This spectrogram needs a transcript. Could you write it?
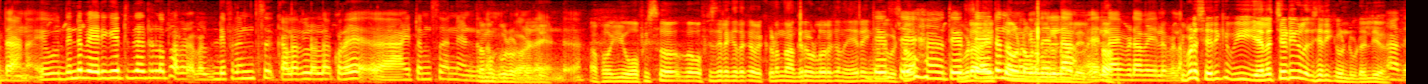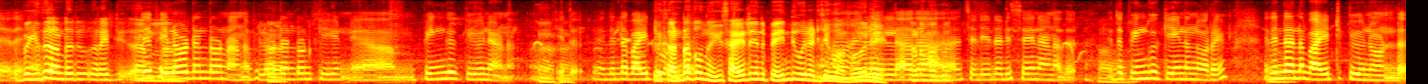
ഇതാണ്. ഇതിന്റെ വേരിഗേറ്റഡ് ആയിട്ടുള്ള ഡിഫറൻസ് കളറിലുള്ള കുറെ ഐറ്റംസ് തന്നെ ഉണ്ട് അപ്പോൾ ഈ ഓഫീസ് ഓഫീസിലേക്ക് ഇതൊക്കെ വെക്കണം എന്ന് ആഗ്രഹമുള്ളവരൊക്കെ നേരെ ഇങ്ങോട്ട് വിട്ടോ? ഇവിടെ തീർച്ചയായിട്ടും item ഉണ്ട് നമുക്ക് നമ്മുടെ ഇതെല്ലാം വീടുകളിൽ എല്ലാം ഇവിടെ അവൈലബിൾ ആണ്. ഇവിടെ ശരിക്കും ഈ ഇലച്ചെടികൾ ശരിക്കും ഉണ്ട് ഇവിടെ അല്ലയോ? അതെ അതെ. അപ്പൊ ഇത് കണ്ട ഒരു വെറൈറ്റി ഇത് ഫിലോഡൻഡ്രോൺ ആണ്. ഫിലോഡൻഡ്രോൺ ക്യൂൻ പിങ്ക് ക്യൂൻ ആണ് ഇത്. ഇതിന്റെ വൈറ്റ് കണ്ടതൊന്നും ഈ സൈഡിൽ പെയിന്റ് പോലും അത് ചെടിയുടെ ഡിസൈൻ ആണത്. ഇത് പിങ്ക് ക്യൂൻ എന്ന് പറയും. ഇതിന്റെ തന്നെ വൈറ്റ് ക്യൂനും ഉണ്ട്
